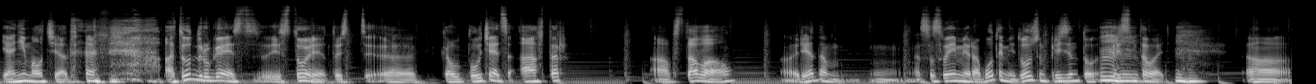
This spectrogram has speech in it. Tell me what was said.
и они молчат. А тут другая ис- история. То есть, э, получается, автор а, вставал э, рядом со своими работами и должен презентовать. А,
